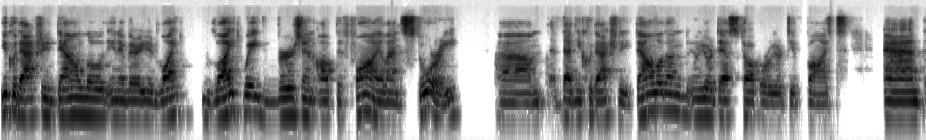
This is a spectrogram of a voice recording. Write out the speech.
you could actually download in a very light lightweight version of the file and story um, that you could actually download on, your desktop or your device and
